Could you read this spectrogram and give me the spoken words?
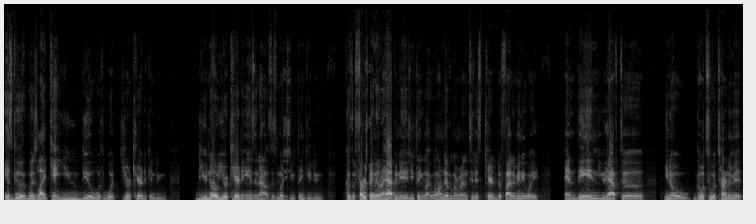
it's good. But it's like, can you deal with what your character can do? Do you know your character ins and outs as much as you think you do? Because the first thing that'll happen is you think like, well, I'm never gonna run into this character to fight him anyway, and then you have to, you know, go to a tournament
